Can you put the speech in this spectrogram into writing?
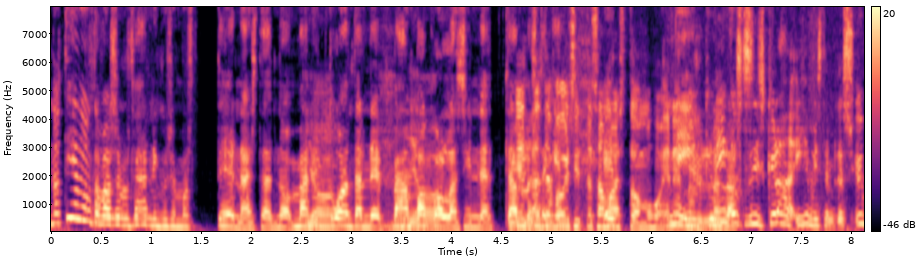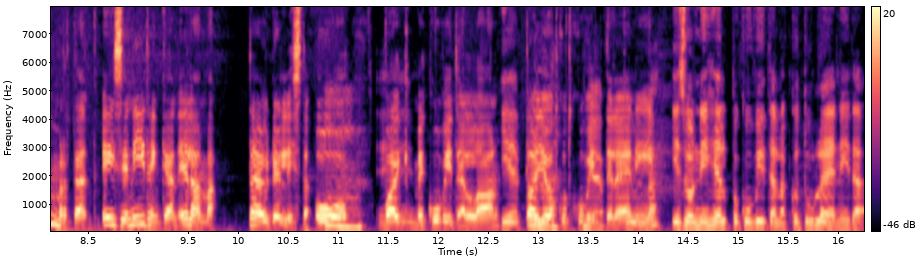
no tietyllä tavalla semmoista vähän niin kuin semmoista teennäistä, että no mä Joo. nyt tuon tänne vähän Joo. pakolla sinne Että tämmöistäkin. te voisitte samaistua Et- muuhun enemmän. Niin, Kyllä. kyllä. koska siis kyllähän ihmisten pitäisi ymmärtää, että ei se niidenkään elämä täydellistä ole, mm, vaikka me kuvitellaan. Jep. tai Kyllä. jotkut kuvittelee Kyllä. niin. Ja se on niin helppo kuvitella, kun tulee niitä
